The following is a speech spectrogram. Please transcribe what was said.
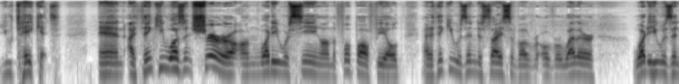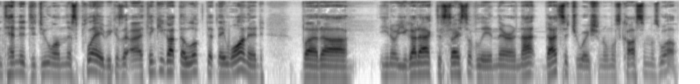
you take it." And I think he wasn't sure on what he was seeing on the football field, and I think he was indecisive over, over whether what he was intended to do on this play because I think he got the look that they wanted, but uh, you know you got to act decisively in there, and that that situation almost cost him as well.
